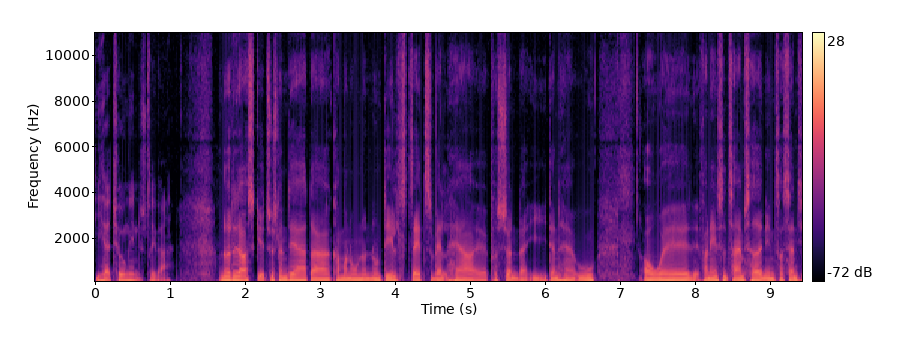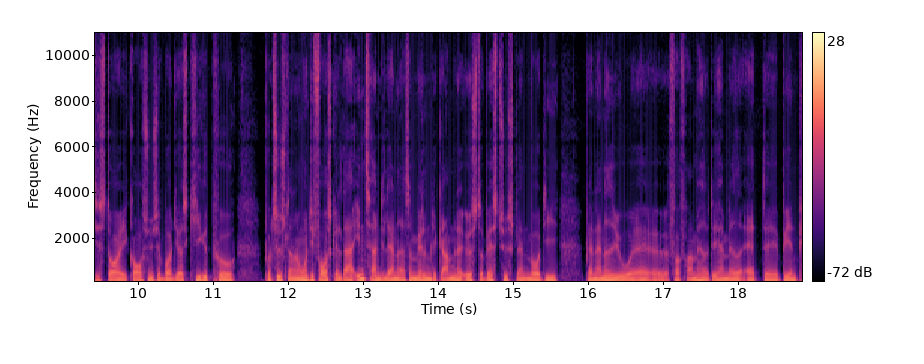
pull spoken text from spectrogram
de her tunge industrivarer. Og noget af det, der også sker i Tyskland, det er, at der kommer nogle, nogle delstatsvalg her øh, på søndag i, i den her uge. Og øh, Financial Times havde en interessant historie i går, synes jeg, hvor de også kiggede på, på Tyskland og nogle af de forskelle, der er internt i landet, altså mellem det gamle Øst- og Vesttyskland, hvor de blandt andet jo øh, får fremhævet det her med, at øh, BNP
